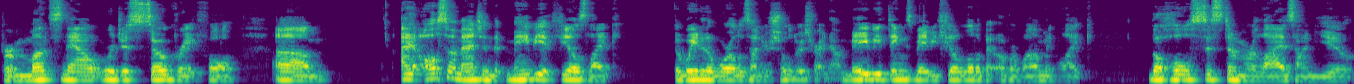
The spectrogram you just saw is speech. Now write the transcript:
for months now. We're just so grateful. Um, I also imagine that maybe it feels like the weight of the world is on your shoulders right now. Maybe things maybe feel a little bit overwhelming, like the whole system relies on you.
